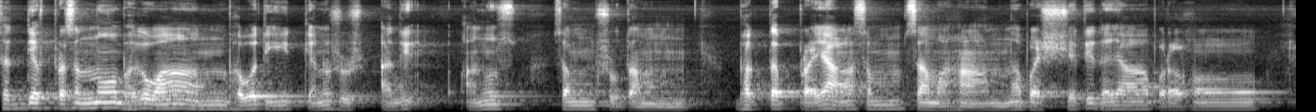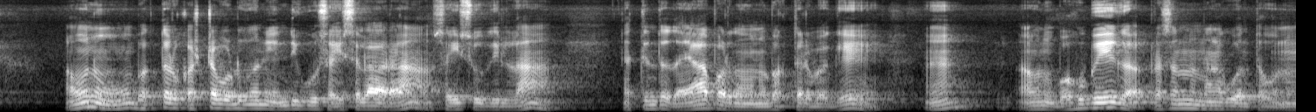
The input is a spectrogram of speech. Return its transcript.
ಸದ್ಯ ಪ್ರಸನ್ನೋ ಭಗವಾನ್ ಭವತಿ ಇತ್ಯನುಶುಷ್ ಅದಿ ಅನುಸಂಶ್ರುತಂ. ಭಕ್ತ ಪ್ರಯಾಸಂ ಸಮಹಾನ್ನ ಪಶ್ಯತಿ ದಯಾಪರಹ ಅವನು ಭಕ್ತರು ಕಷ್ಟಪಡುವುದನ್ನು ಎಂದಿಗೂ ಸಹಿಸಲಾರ, ಸಹಿಸುವುದಿಲ್ಲ. ಅತ್ಯಂತ ದಯಾಪರದವನು ಭಕ್ತರ ಬಗ್ಗೆ ಅವನು ಬಹುಬೇಗ ಪ್ರಸನ್ನನಾಗುವಂಥವನು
